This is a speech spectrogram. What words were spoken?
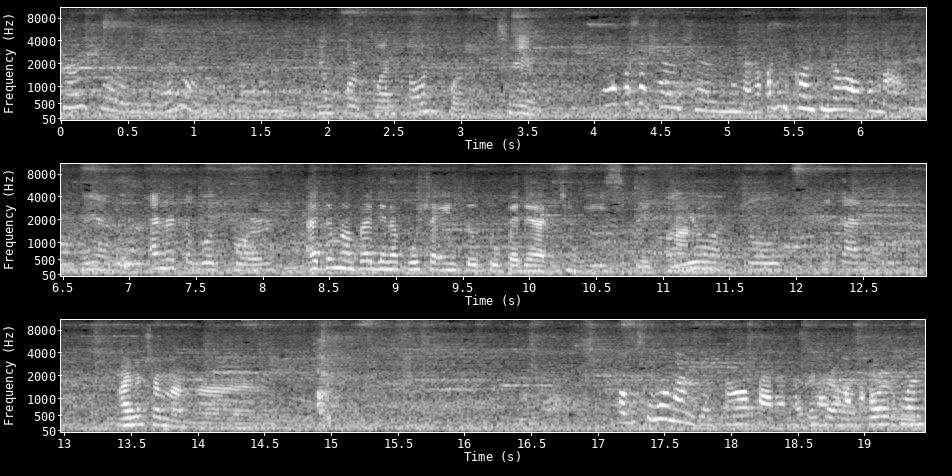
sure, sure, yun, gano'n. Yung pork wonton, pork shrimp. Kaya pa sa share, share nyo na lang. Kasi konti lang ako kumain. Ayan. Ano to good for? Ito ma'am, pwede na po siya into two. Pwede natin siyang i-split, ma'am. Ayun. So, magkano? Ano siya, ma'am? Ah, O gusto mo ma'am, ganito para mas Ano siya, ma'am? Pork one,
